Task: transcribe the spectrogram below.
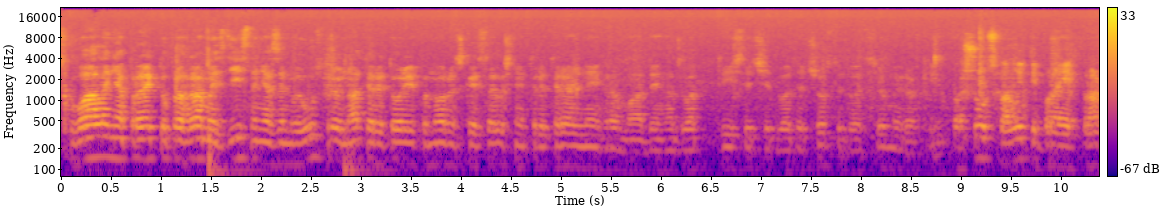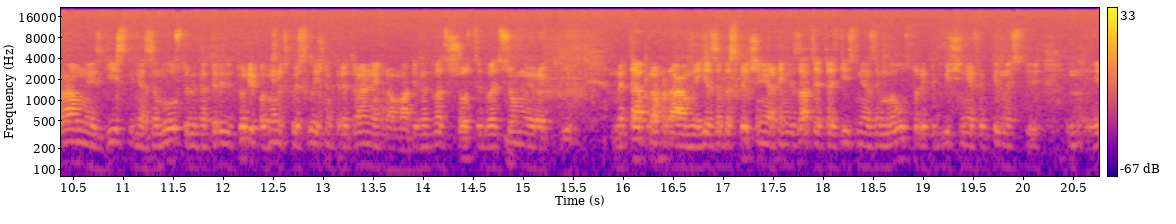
схвалення проєкту програми здійснення землеустрою на території Поноринської селищної територіальної громади на 2026-2027 роки. Прошу схвалити проєкт програми здійснення землеустрою на території Панонської селищної територіальної громади на 26-27 роки. Мета програми є забезпечення організації та здійснення землеустрою, підвищення ефективності, е,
